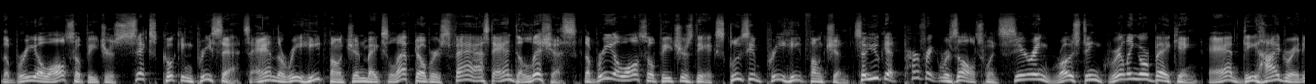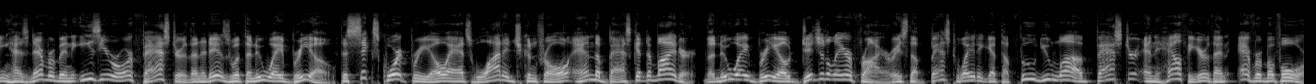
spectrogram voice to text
The Brio also features six cooking presets, and the reheat function makes leftovers fast and delicious. The Brio also features the exclusive preheat function, so you get perfect results when searing, roasting, grilling, or baking. And dehydrating has never been easier or faster than it is with the NuWave Brio. The 6 quart Brio adds wattage control and the basket divider. The NuWave Brio digital air fryer is the best way to get the food you love faster and healthier than ever before.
